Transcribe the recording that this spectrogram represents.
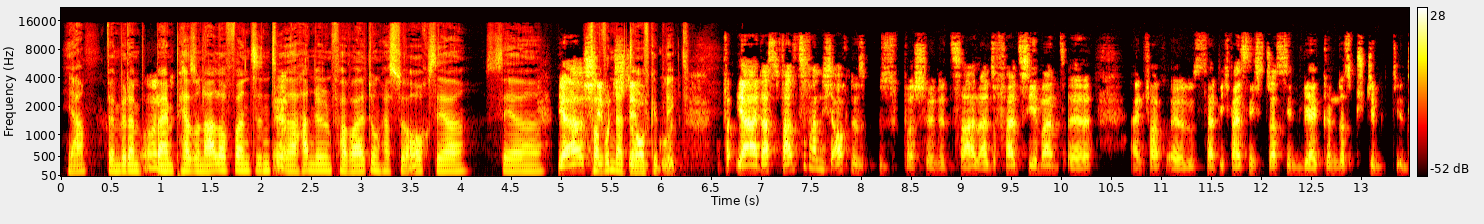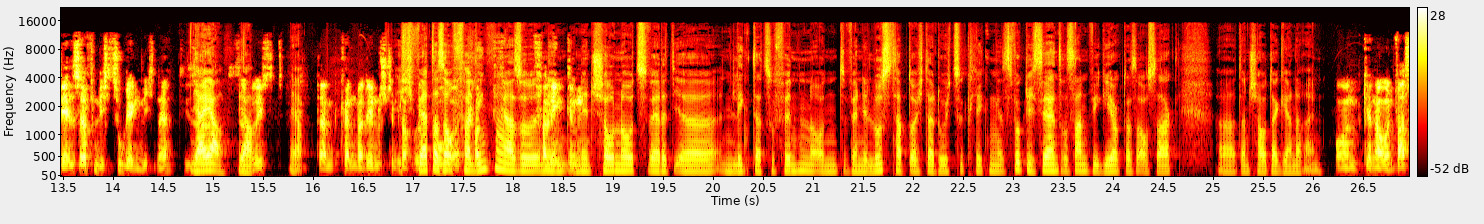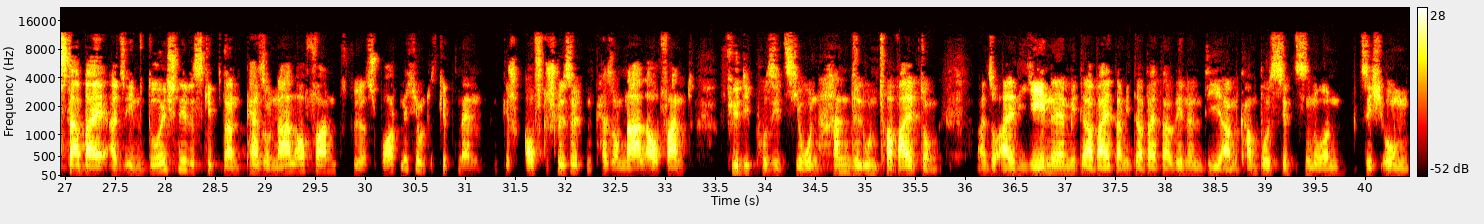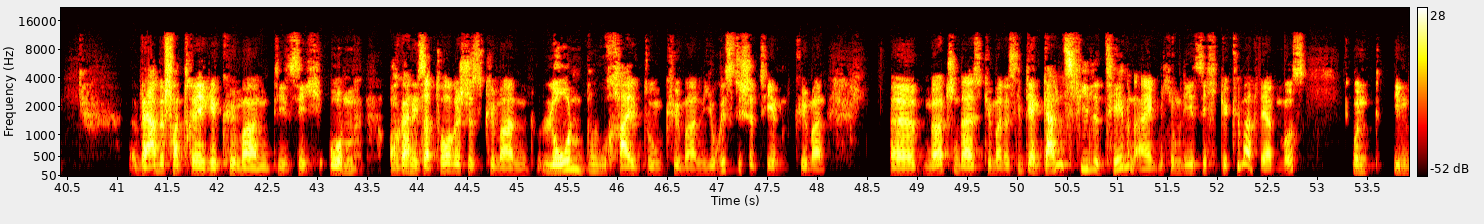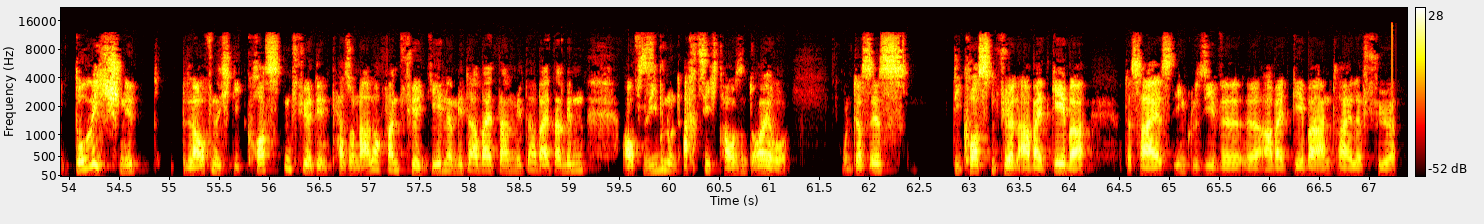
Ja, wenn wir dann und, beim Personalaufwand sind, ja. äh, Handel und Verwaltung, hast du auch sehr, sehr ja, verwundert stimmt, drauf geblickt. Ja, das, das fand ich auch eine super schöne Zahl. Also falls jemand äh, einfach äh, Lust hat, ich weiß nicht, Justin, wir können das bestimmt, der ist öffentlich zugänglich, ne? Dieser, ja, ja, dieser ja, Bericht. ja. Dann können wir den bestimmt ich auch Ich werde das auch verlinken, also verlinken. In, den, in den Show Notes werdet ihr einen Link dazu finden und wenn ihr Lust habt, euch da durchzuklicken, ist wirklich sehr interessant, wie Georg das auch sagt, äh, dann schaut da gerne rein. Und genau, und was dabei, also im Durchschnitt, es gibt dann Personalaufwand für das Sportliche und es gibt einen aufgeschlüsselten Personalaufwand für die Position Handel und Verwaltung. Also all jene Mitarbeiter, Mitarbeiterinnen, die am Campus sitzen und sich um Werbeverträge kümmern, die sich um organisatorisches kümmern, Lohnbuchhaltung kümmern, juristische Themen kümmern, äh, Merchandise kümmern. Es gibt ja ganz viele Themen eigentlich, um die sich gekümmert werden muss. Und im Durchschnitt belaufen sich die Kosten für den Personalaufwand für jene Mitarbeiter und Mitarbeiterinnen auf 87.000 Euro. Und das ist die Kosten für einen Arbeitgeber. Das heißt, inklusive äh, Arbeitgeberanteile für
